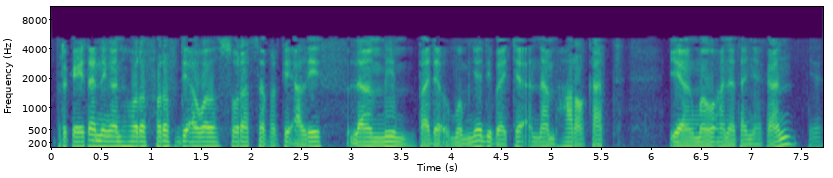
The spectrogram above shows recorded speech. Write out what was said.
Berkaitan dengan huruf-huruf di awal surat seperti alif, lam, mim pada umumnya dibaca enam harokat. yang mau anda tanyakan ya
